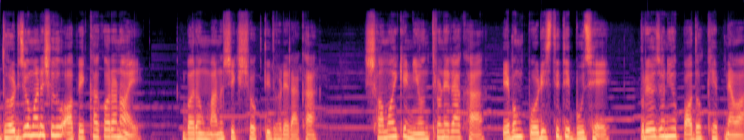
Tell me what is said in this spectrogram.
ধৈর্য মানে শুধু অপেক্ষা করা নয়, বরং মানসিক শক্তি ধরে রাখা, সময়কে নিয়ন্ত্রণে রাখা এবং পরিস্থিতি বুঝে প্রয়োজনীয় পদক্ষেপ নেওয়া।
